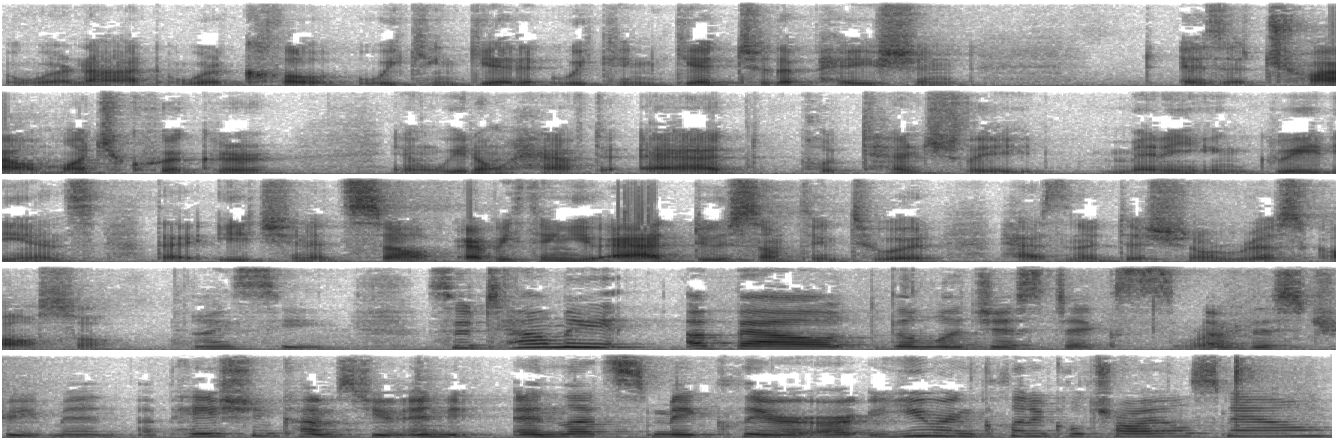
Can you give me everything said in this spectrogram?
we're not we're close we can get it we can get to the patient as a trial much quicker and we don't have to add potentially many ingredients that each in itself everything you add do something to it has an additional risk also I see. So tell me about the logistics Right. of this treatment. A patient comes to you, and and let's make clear: are you in clinical trials now?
